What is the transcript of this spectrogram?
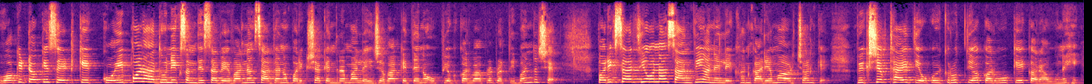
walkie talkie set કે કોઈ પણ આધુનિક સંદેશા વ્યવહારના સાધનો પરીક્ષા કેન્દ્રમાં લઈ જવા કે તેનો ઉપયોગ કરવા પર પ્રતિબંધ છે. પરીક્ષાર્થીઓના શાંતિ અને લેખન કાર્યમાં અડચણ કે વિક્ષેપ થાય તેવું કોઈ કૃત્ય કરવું કે કરાવવું નહીં.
